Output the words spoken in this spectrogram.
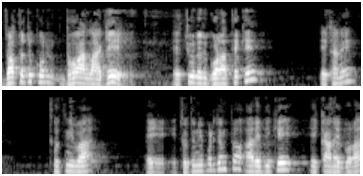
যতটুকুন ধোয়া লাগে এই চুলের গোড়া থেকে এখানে থুতনি বা থুতনি পর্যন্ত আর এদিকে এই কানের গোড়া,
